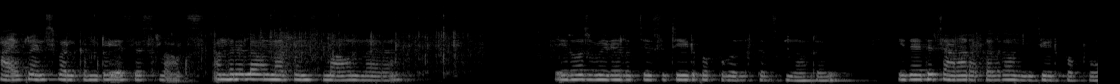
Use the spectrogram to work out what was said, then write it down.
Hi friends welcome to SS vlogs. అందరు ఎలా ఉన్నారు ఫ్రెండ్స్? బాగున్నారా? ఈరోజు వీడియోలు వచ్చేసి జీడిపప్పు గురించి తెలుసుకుందాం ఫ్రెండ్స్. ఇదైతే చాలా రకాలుగా ఉంది జీడిపప్పు.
